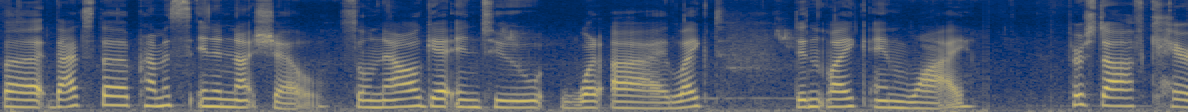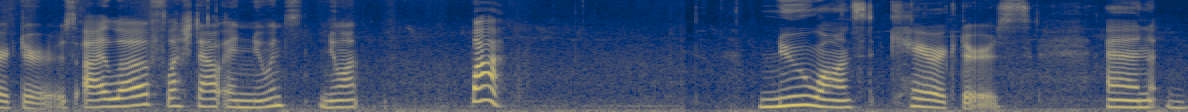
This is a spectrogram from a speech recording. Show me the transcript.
But that's the premise in a nutshell. So now I'll get into what I liked, didn't like, and why. First off, characters. I love fleshed out and nuanced, nuanced, bah! nuanced characters. And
